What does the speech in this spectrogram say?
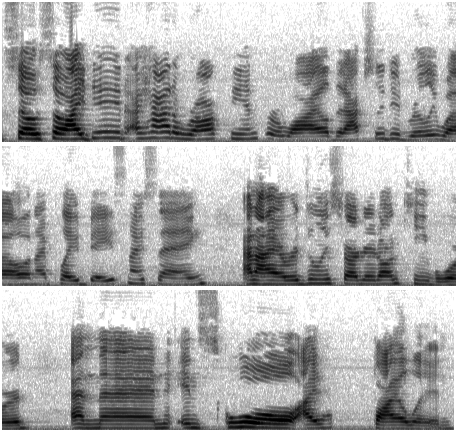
so so I did I had a rock band for a while that actually did really well and I played bass and I sang and I originally started on keyboard and then in school I violin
